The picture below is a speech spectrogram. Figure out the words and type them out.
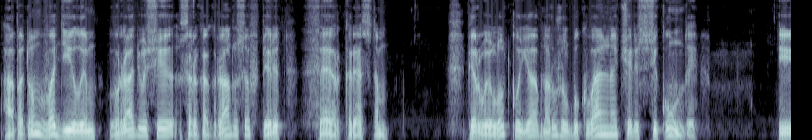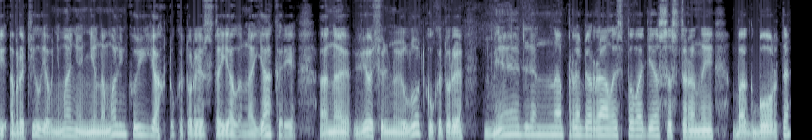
а потом водил им в радиусе сорока градусов перед Фейркрестом. Первую лодку я обнаружил буквально через секунды — и обратил я внимание не на маленькую яхту, которая стояла на якоре, а на весельную лодку, которая медленно пробиралась по воде со стороны бакборта,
